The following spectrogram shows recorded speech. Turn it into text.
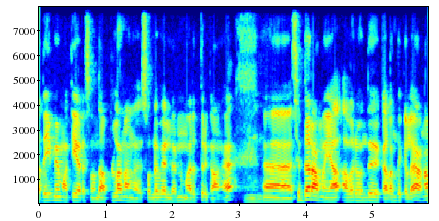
அதையுமே மத்திய அரசு வந்து அப்படிலாம் நாங்க சொல்லவே இல்லைன்னு மறுத்திருக்காங்க. சித்தராமையா அவர் வந்து கலந்துக்கல. ஆனா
